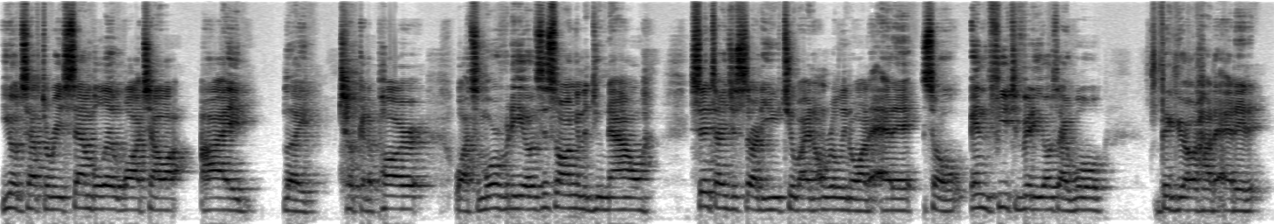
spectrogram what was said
you'll just have to reassemble it, watch how I like took it apart, watch some more videos. This is all I'm gonna do now since I just started YouTube, I don't really know how to edit. So in future videos, I will figure out how to edit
